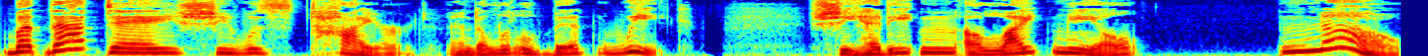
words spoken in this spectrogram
But that day she was tired and a little bit weak. She had eaten a light meal no.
